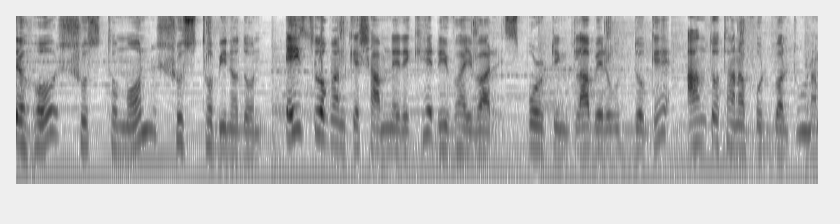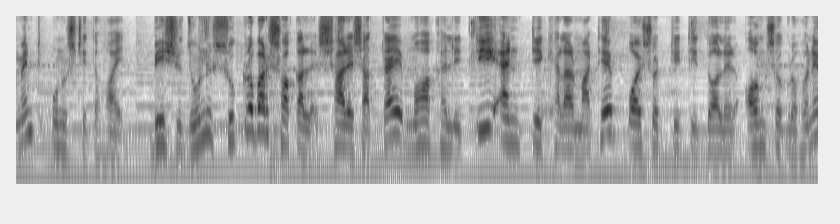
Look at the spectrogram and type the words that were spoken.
দেহ, সুস্থ মন, সুস্থ বিনোদন। এই স্লোগানকে সামনে রেখে রিভাইভার স্পোর্টিং ক্লাবের উদ্যোগে আন্তঃথানা ফুটবল টুর্নামেন্ট অনুষ্ঠিত হয়। বিশ জুন শুক্রবার সকাল সাড়ে সাতটায় মহাখালী টি অ্যান্ড টি খেলার মাঠে পঁয়ষট্টিটি দলের অংশগ্রহণে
